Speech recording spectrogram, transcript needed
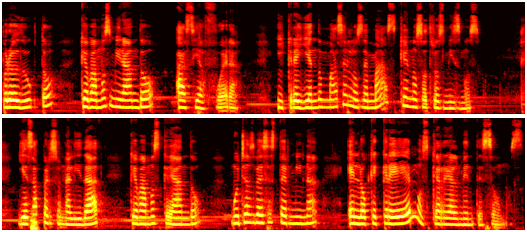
producto que vamos mirando hacia afuera y creyendo más en los demás que en nosotros mismos. Y esa personalidad que vamos creando muchas veces termina en lo que creemos que realmente somos.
